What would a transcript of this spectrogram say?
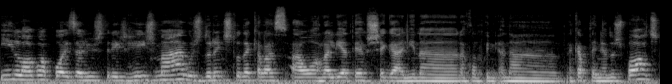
E logo após ali os Três Reis Magos, durante toda aquela a orla ali até chegar ali na, na, na, na Capitania dos Portos,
